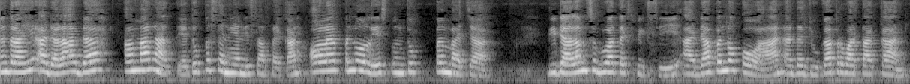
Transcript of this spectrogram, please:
Yang terakhir adalah ada amanat yaitu pesan yang disampaikan oleh penulis untuk pembaca. Di dalam sebuah teks fiksi ada penokohan, ada juga perwatakan.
